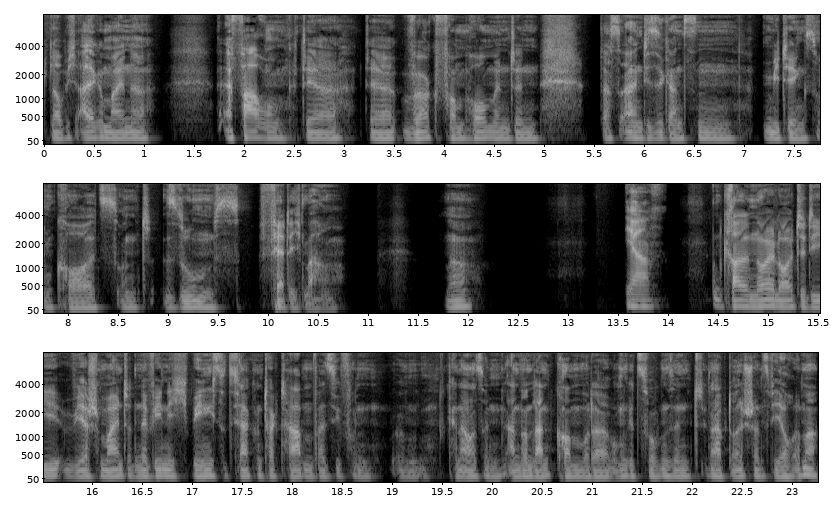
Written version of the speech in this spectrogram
glaube ich, allgemeine Erfahrung der, der Work from Home, denn dass einen diese ganzen Meetings und Calls und Zooms fertig machen. Ne? Ja, und gerade neue Leute, die, wie er schon meinte, eine wenig, wenig Sozialkontakt haben, weil sie von, ähm, keine Ahnung, aus einem anderen Land kommen oder umgezogen sind, innerhalb Deutschlands, wie auch immer,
